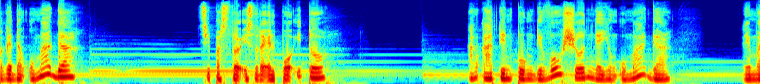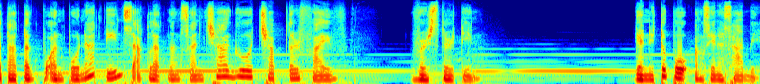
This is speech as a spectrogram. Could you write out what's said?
Magandang umaga. Si Pastor Israel po ito. Ang atin pong devotion ngayong umaga ay matatagpuan po natin sa aklat ng Santiago chapter 5 verse 13. Ganito po ang sinasabi.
